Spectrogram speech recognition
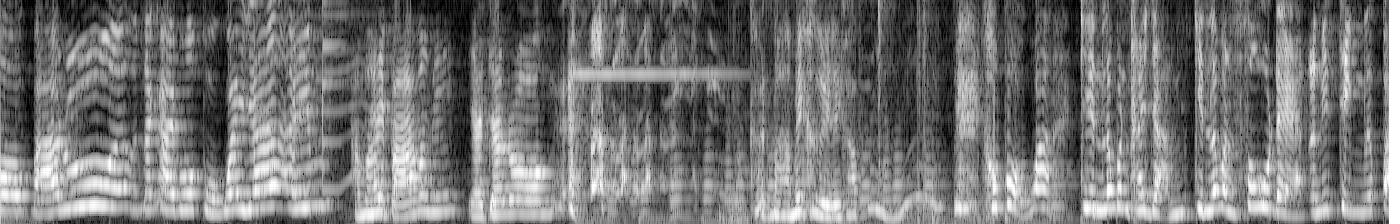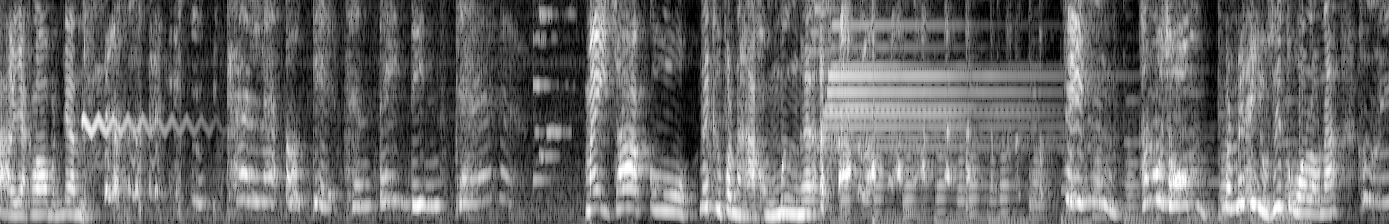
หกป๋ารู้ว่าสกายพูปลูกไว้เยอะไอ้มเอามาให้ป๋าบ้างนี้อยากจะลอง เกิดมาไม่เคยเลยครับอืมเขาบอกว่ากินแล้วมันขยัน กินแล้วมันสู้แดด อันนี้จริงหรือเปล่าอยากลองเหมือนกัน คาราโอเกะฉันได้ดินจ้า ไม่ชอบกู นั่นคือปัญหาของมึงฮะ จริง ท่านผู้ชมมันไม่ได้อยู่ที่ตัวเรานะ เฮ้ย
